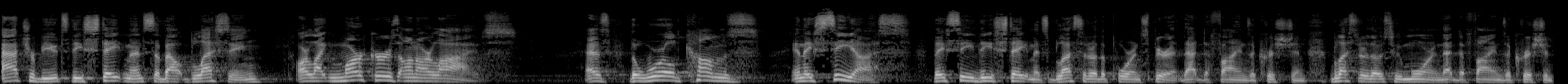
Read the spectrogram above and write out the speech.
attributes, these statements about blessing, are like markers on our lives. As the world comes and they see us, they see these statements Blessed are the poor in spirit, that defines a Christian. Blessed are those who mourn, that defines a Christian.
